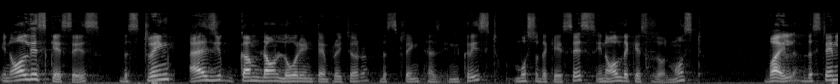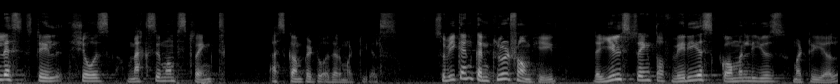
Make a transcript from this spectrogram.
in all these cases, the strength as you come down lower in temperature, the strength has increased most of the cases, in all the cases almost, while the stainless steel shows maximum strength as compared to other materials. So, we can conclude from here the yield strength of various commonly used material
